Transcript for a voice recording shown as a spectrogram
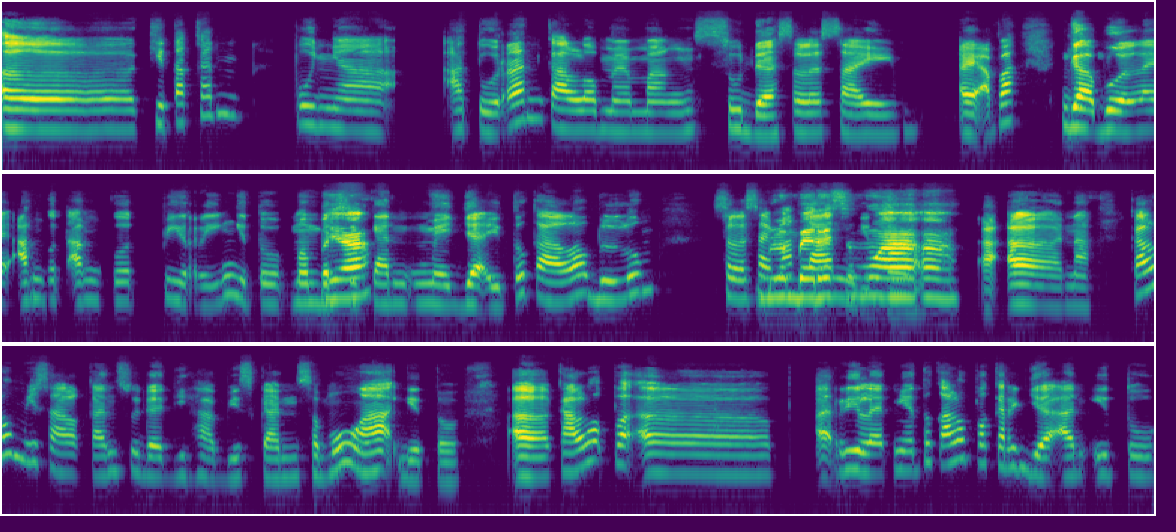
eh kita kan punya aturan kalau memang sudah selesai eh apa nggak boleh angkut-angkut piring gitu membersihkan meja itu kalau belum selesai Belum makan beres gitu. semua. ah. Ah, ah. nah, kalau misalkan sudah dihabiskan semua gitu, eh, kalau pe- eh, relate-nya itu kalau pekerjaan itu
